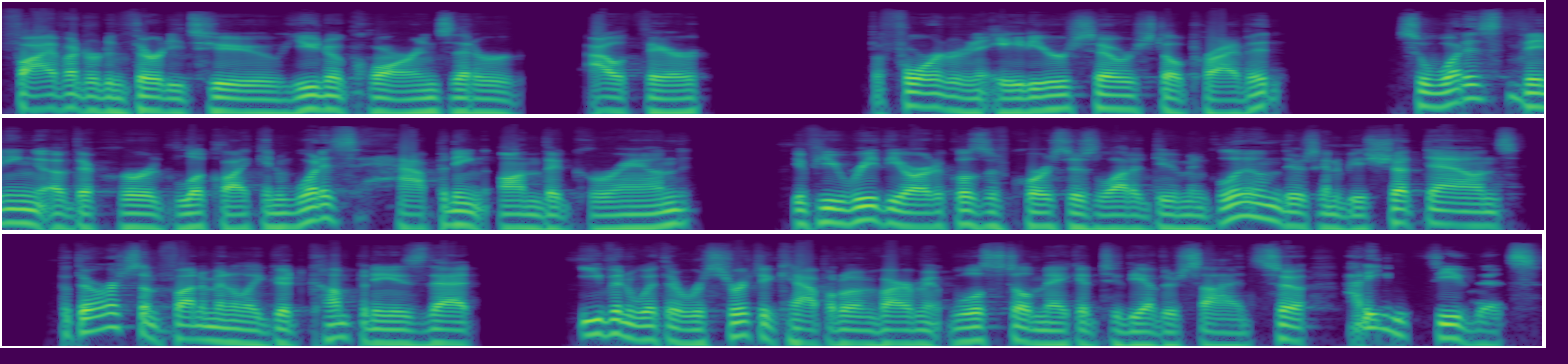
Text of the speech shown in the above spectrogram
532 unicorns that are out there, but 480 or so are still private. So, what does hmm. thinning of the herd look like, and what is happening on the ground? If you read the articles, of course, there's a lot of doom and gloom. There's going to be shutdowns, but there are some fundamentally good companies that, even with a restricted capital environment, will still make it to the other side. So, how do you see this?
